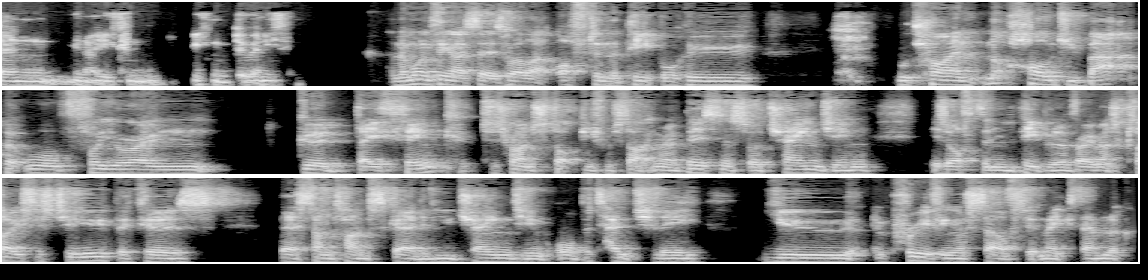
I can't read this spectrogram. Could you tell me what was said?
then you know you can you can do anything. And then one thing I say as well, like often the people who will try and not hold you back, but will for your own good, they think to try and stop you from starting your own business or changing is often the people who are very much closest to you because they're sometimes scared of you changing or potentially you improving yourself so it makes them look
